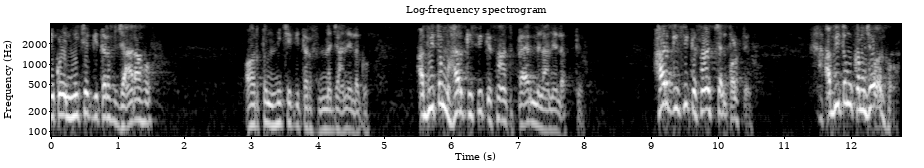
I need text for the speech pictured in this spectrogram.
कि कोई नीचे की तरफ़ जा रहा हो और तुम नीचे की तरफ़ न जाने लगो। अभी तुम हर किसी के साथ पैर मिलाने लगते हो। हर किसी के साथ चल पड़ते हो। अभी तुम कमज़ोर हो।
